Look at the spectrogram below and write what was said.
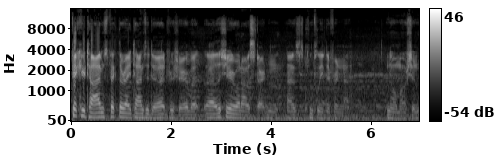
pick your times, pick the right times to do it for sure. But uh, this year when I was starting, I was completely different. Uh, no emotion.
